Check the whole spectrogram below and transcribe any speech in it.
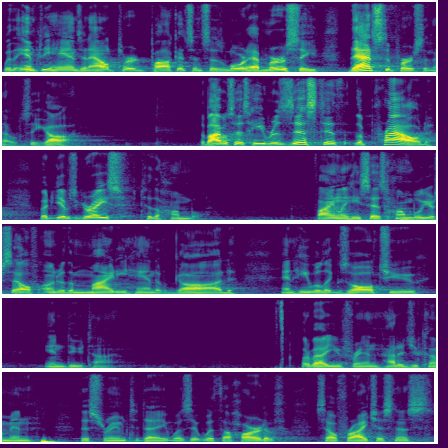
with empty hands and outturned pockets and says, Lord, have mercy. That's the person that will see God. The Bible says, He resisteth the proud, but gives grace to the humble. Finally, He says, Humble yourself under the mighty hand of God and he will exalt you in due time. What about you, friend? How did you come in this room today? Was it with a heart of self righteousness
